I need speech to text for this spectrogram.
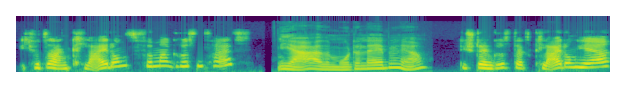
ich würde sagen, Kleidungsfirma größtenteils. Ja, also Modelabel, ja. Die stellen größtenteils Kleidung her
